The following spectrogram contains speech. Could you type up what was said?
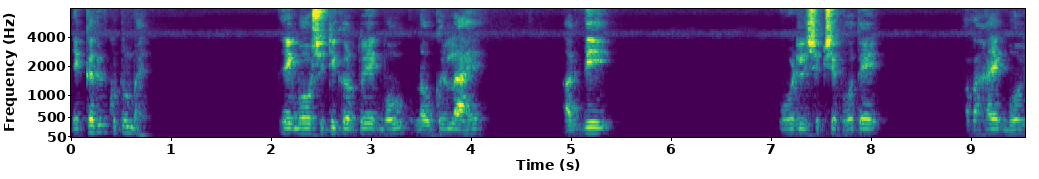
एकत्रित कुटुंब आहे. एक भाऊ शेती करतो एक भाऊ नोकरीला आहे. अगदी वडील शिक्षक होते. आता हा एक भाऊ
